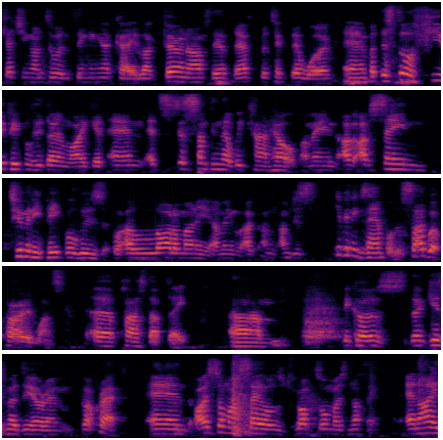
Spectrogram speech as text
catching onto it and thinking, okay, like fair enough, they have, they have to protect their work, and but there's still a few people who don't like it, and it's just something that we can't help. I mean, I've, I've seen too many people lose a lot of money. I mean, I'm, I'm just give an example. The site got pirated once, uh, past update, um, because the Gizmo DRM got cracked, and I saw my sales drop to almost nothing, and I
